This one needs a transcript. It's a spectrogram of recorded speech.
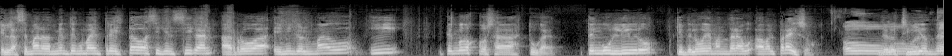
En la semana también tengo más entrevistados, así que sigan arroba Emilio el Mago. Y tengo dos cosas, Tuga. Tengo un libro que te lo voy a mandar a, Valparaíso. de los chiquillos de,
